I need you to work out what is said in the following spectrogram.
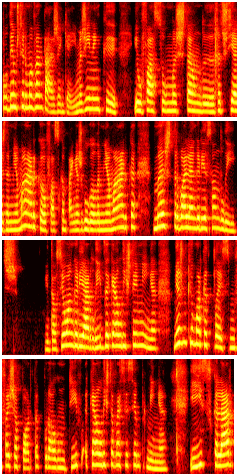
podemos ter uma vantagem, que é, imaginem que eu faço uma gestão de redes sociais da minha marca, ou faço campanhas Google da minha marca, mas trabalho a angariação de leads. Então, se eu angariar leads, aquela lista é minha. Mesmo que o marketplace me feche a porta por algum motivo, aquela lista vai ser sempre minha. E isso, se calhar,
